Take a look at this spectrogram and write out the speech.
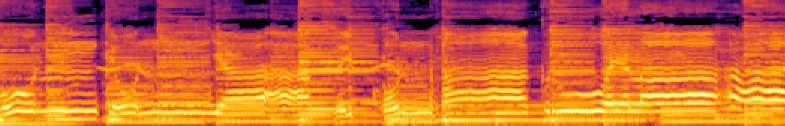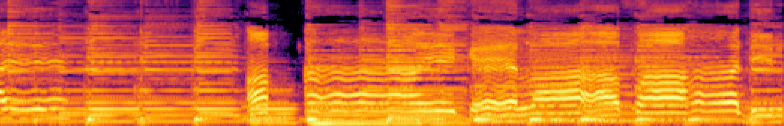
คน อับอายแก่ลาฟ้าดิน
